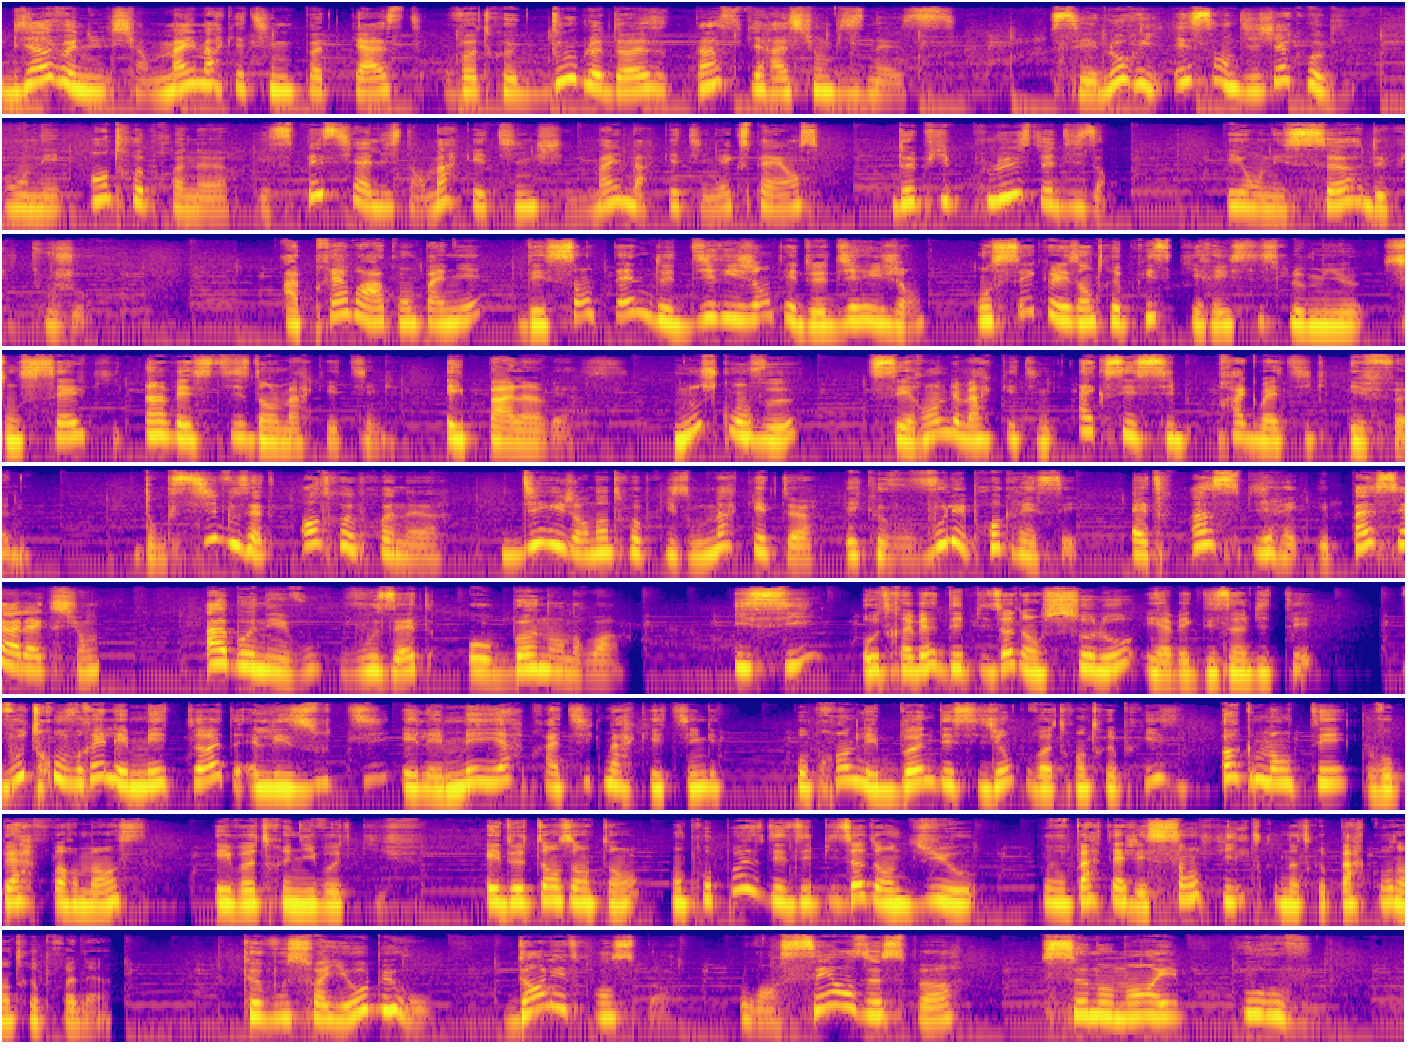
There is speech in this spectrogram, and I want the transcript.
Bienvenue sur My Marketing Podcast, votre double dose d'inspiration business. C'est Laurie et Sandy Jacobi. On est entrepreneurs et spécialistes en marketing chez My Marketing Experience depuis plus de 10 ans. Et on est sœurs depuis toujours. Après avoir accompagné des centaines de dirigeantes et de dirigeants, on sait que les entreprises qui réussissent le mieux sont celles qui investissent dans le marketing et pas l'inverse. Nous, ce qu'on veut, c'est rendre le marketing accessible, pragmatique et fun. Donc si vous êtes entrepreneur, dirigeant d'entreprise ou marketeur et que vous voulez progresser, être inspiré et passer à l'action, abonnez-vous, vous êtes au bon endroit. Ici, au travers d'épisodes en solo et avec des invités, vous trouverez les méthodes, les outils et les meilleures pratiques marketing pour prendre les bonnes décisions pour votre entreprise, augmenter vos performances et votre niveau de kiff. Et de temps en temps, on propose des épisodes en duo pour vous partager sans filtre notre parcours d'entrepreneur. Que vous soyez au bureau, dans les transports ou en séance de sport, ce moment est pour vous.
